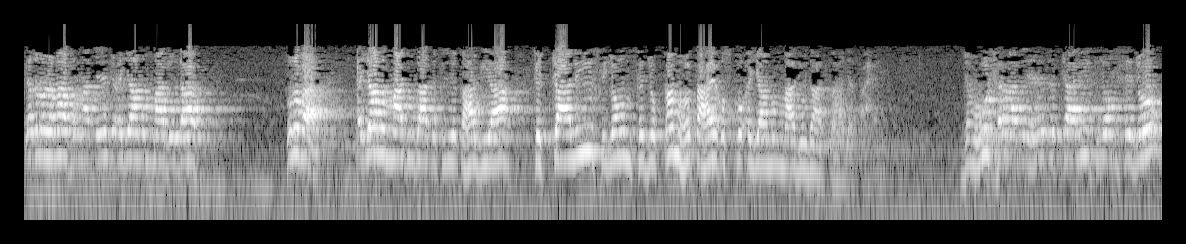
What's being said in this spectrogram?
لیکن علماء فرماتے ہیں کہ ایام معدودات۔ سنو بات۔ ایام معدودات اس لیے کہا گیا کہ چالیس یوم سے جو کم ہوتا ہے اس کو ایام معدودات کہا جاتا ہے۔ جمہور فرماتے ہیں کہ چالیس یوم سے جو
